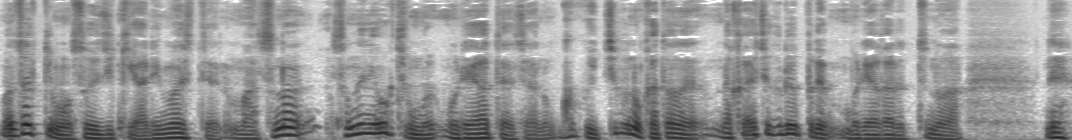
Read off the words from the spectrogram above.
まあ、さっきもそういう時期ありましたよねまあそんなそんなに大きく盛り上がったんですよあのごく一部の方の仲良しグループで盛り上がるっていうのはね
